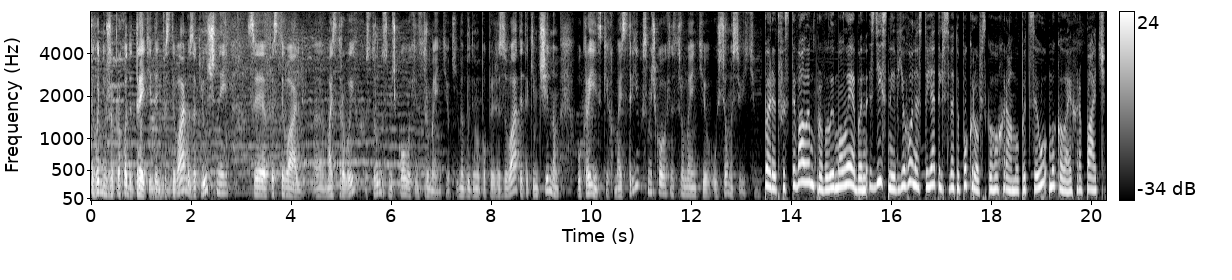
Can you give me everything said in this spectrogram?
Сьогодні вже проходить третій день фестивалю, заключний. Це фестиваль е, майстрових струнно-смичкових інструментів. І ми будемо популяризувати таким чином українських майстрів смичкових інструментів у всьому світі. Перед фестивалем провели молебен. Здійснив його настоятель Святопокровського храму ПЦУ Миколай Храпач.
